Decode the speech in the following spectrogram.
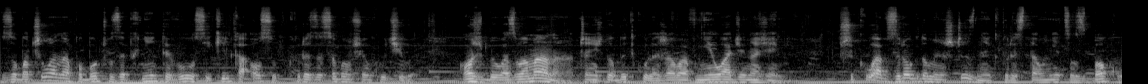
Zobaczyła na poboczu zepchnięty wóz i kilka osób, które ze sobą się kłóciły. Oś była złamana, a część dobytku leżała w nieładzie na ziemi. Przykuła wzrok do mężczyzny, który stał nieco z boku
